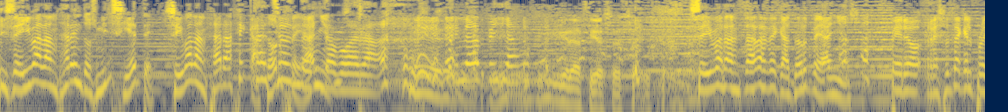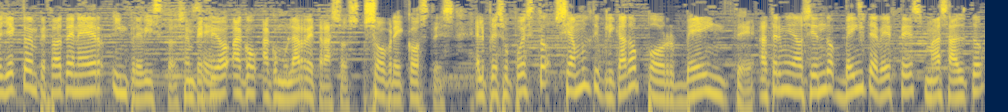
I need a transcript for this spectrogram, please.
Y se iba a lanzar en 2007. Se iba a lanzar hace 14 Cachonda, años. La. Gracioso soy. Se iba a lanzar hace 14 años. Pero resulta que el proyecto empezó a tener imprevistos. Empezó a acu- acumular retrasos, sobrecostes. El presupuesto se ha multiplicado por 20. Ha terminado siendo 20 veces más alto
